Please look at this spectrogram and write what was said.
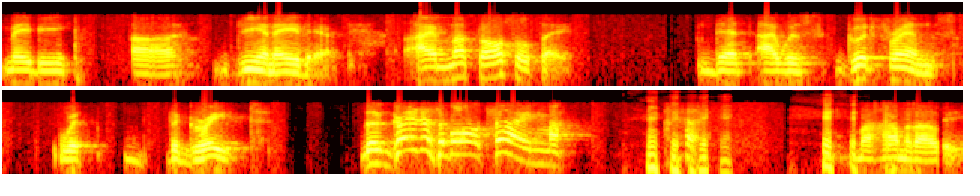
maybe uh, DNA there. I must also say that I was good friends with the great, the greatest of all time, Muhammad Ali.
